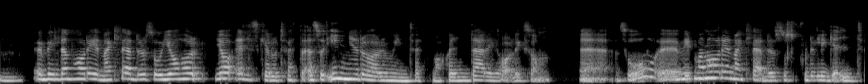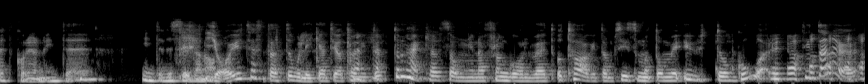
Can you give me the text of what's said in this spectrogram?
Mm. Vill den ha rena kläder och så. Jag, har, jag älskar att tvätta. Alltså ingen rör i min tvättmaskin. Där är jag liksom. Eh, så eh, vill man ha rena kläder så får det ligga i tvättkorgen och inte, Mm. Inte vid sidan av. Jag har ju testat olika. Att jag har tagit upp de här kalsongerna från golvet och tagit dem precis som att de är ute och går. Ja. Titta nu!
